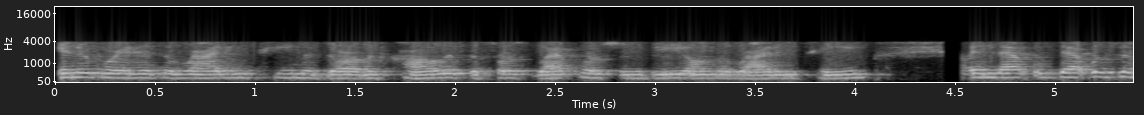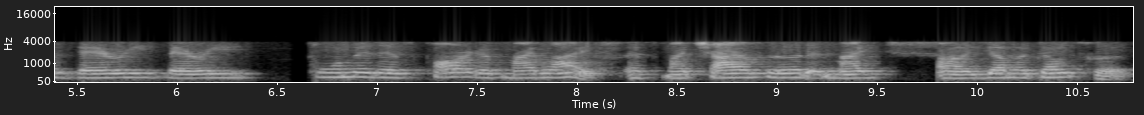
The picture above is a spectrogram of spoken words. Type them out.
integrated the writing team at Dartmouth College, the first black person to be on the writing team. And that, that was a very, very formative part of my life as my childhood and my uh, young adulthood.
